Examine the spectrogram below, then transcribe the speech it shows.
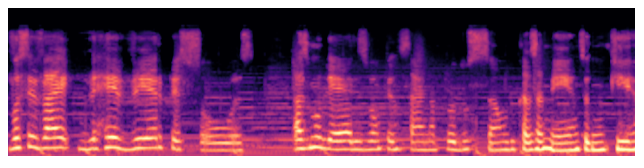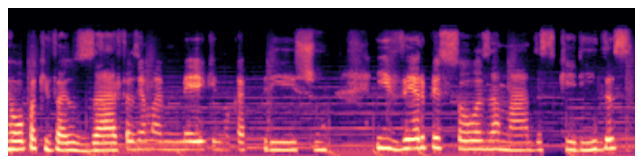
você vai rever pessoas. As mulheres vão pensar na produção do casamento, no que roupa que vai usar, fazer uma make no capricho e ver pessoas amadas, queridas.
